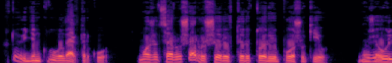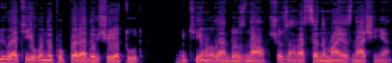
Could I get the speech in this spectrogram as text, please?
Хто відімкнув електрику? Може, це Роше розширив територію пошуків? Невже Оліветі його не попередив, що я тут? Утім, Лендон знав, що зараз це не має значення.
